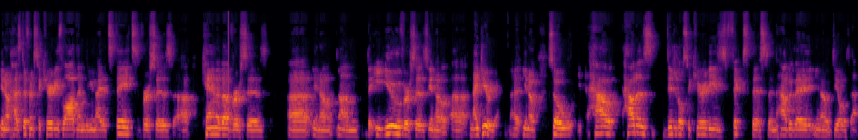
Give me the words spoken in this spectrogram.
you know has different securities law than the United States versus uh, Canada versus uh, you know um, the EU versus you know uh, Nigeria uh, you know so how how does digital securities fix this and how do they you know deal with that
